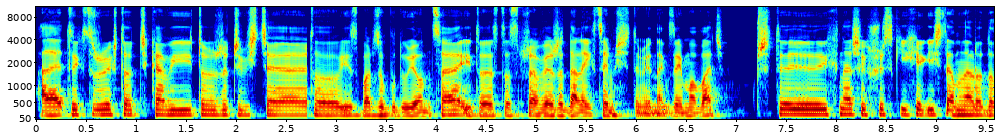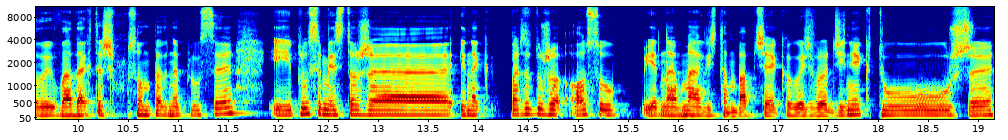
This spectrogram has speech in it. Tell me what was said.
Ale tych, których to ciekawi, to rzeczywiście to jest bardzo budujące i to, jest, to sprawia, że dalej chcemy się tym jednak zajmować przy tych naszych wszystkich jakichś tam narodowych wadach też są pewne plusy i plusem jest to, że jednak bardzo dużo osób jednak ma gdzieś tam babcie kogoś w rodzinie, którzy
